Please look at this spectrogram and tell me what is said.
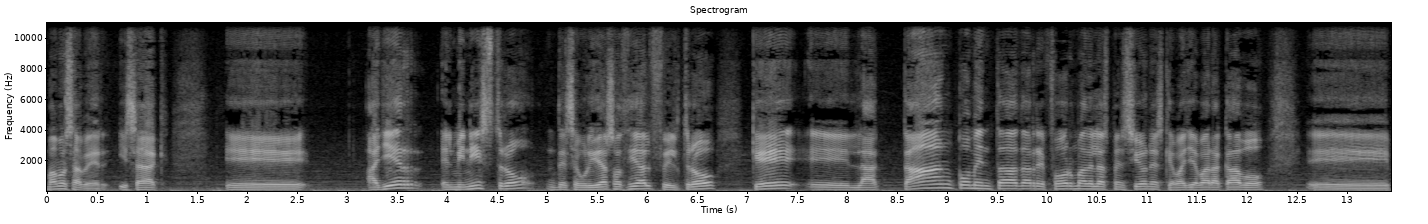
Vamos a ver, Isaac, eh, ayer el ministro de Seguridad Social filtró que eh, la tan comentada reforma de las pensiones que va a llevar a cabo eh,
